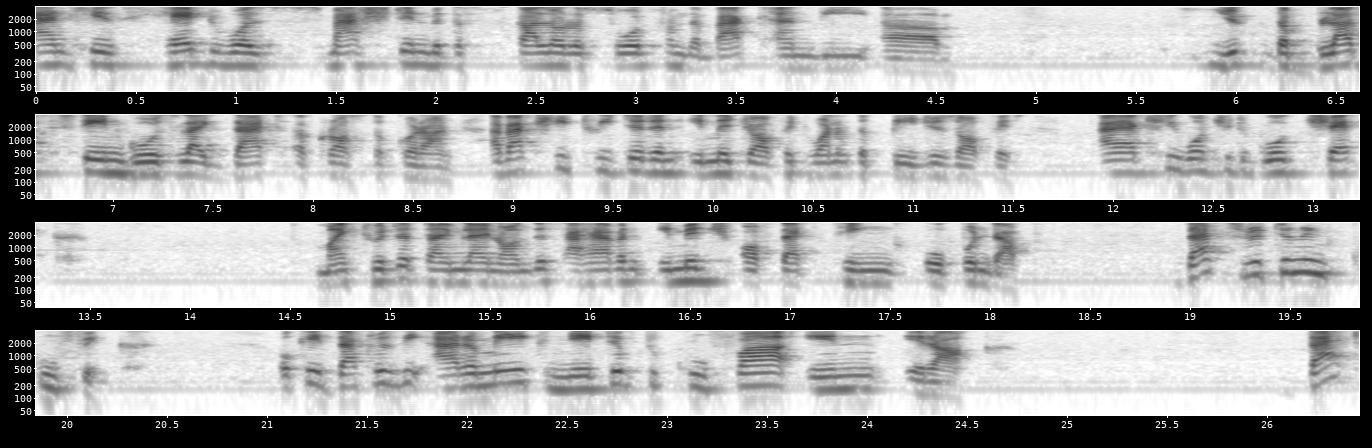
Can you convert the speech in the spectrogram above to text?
and his head was smashed in with a skull or a sword from the back, and the uh, you, the blood stain goes like that across the Quran. I've actually tweeted an image of it, one of the pages of it. I actually want you to go check my Twitter timeline on this. I have an image of that thing opened up. That's written in Kufic. Okay, that was the Aramaic native to Kufa in Iraq. That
